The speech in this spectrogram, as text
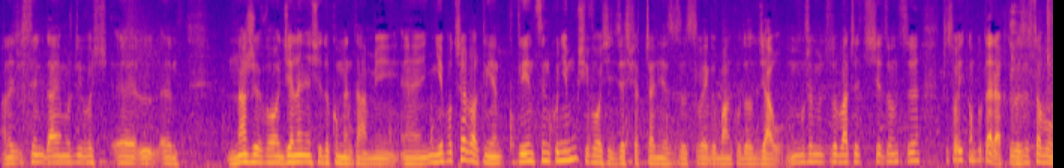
ale Sync daje możliwość e, e, na żywo dzielenia się dokumentami. E, Nie potrzeba klient, klient synku nie musi wozić zaświadczenie ze swojego banku do oddziału. My Możemy to zobaczyć siedząc e, przy swoich komputerach, które ze sobą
